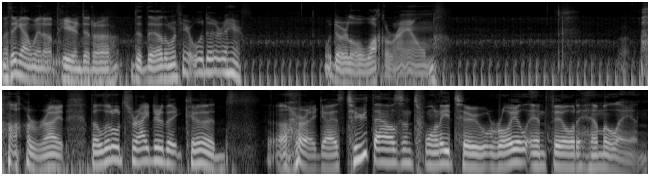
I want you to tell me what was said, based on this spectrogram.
I think I went up here and did a did the other one here. We'll do it right here. We'll do a little walk around. All right, the little tractor that could. All right, guys, 2022 Royal Enfield Himalayan.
